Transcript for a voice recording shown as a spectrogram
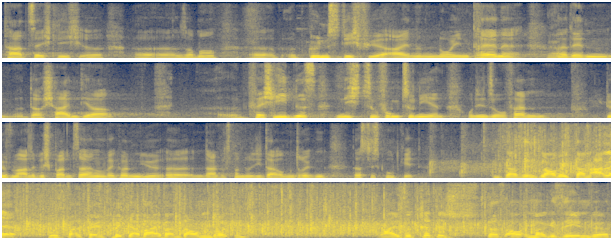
tatsächlich sag mal, günstig für einen neuen Trainer, ja. denn da scheint ja Verschiedenes nicht zu funktionieren. Und insofern dürfen wir alle gespannt sein und wir können Nagelsmann nur die Daumen drücken, dass das gut geht. Und da sind, glaube ich, dann alle Fußballfans mit dabei beim Daumen drücken. Weil so kritisch das auch immer gesehen wird,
